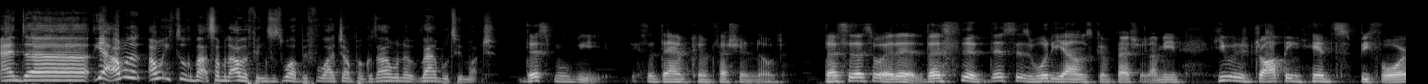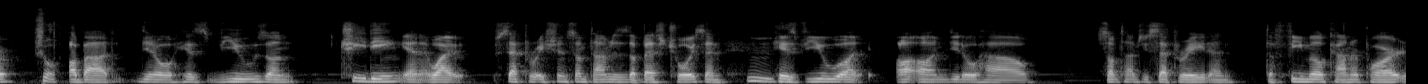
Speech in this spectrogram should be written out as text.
and uh yeah, I want to I want you to talk about some of the other things as well before I jump on because I don't want to ramble too much. This movie is a damn confession note. That's that's what it is. That's this is Woody Allen's confession. I mean, he was dropping hints before sure about you know his views on cheating and why separation sometimes is the best choice and mm. his view on on you know how sometimes you separate and the female counterpart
